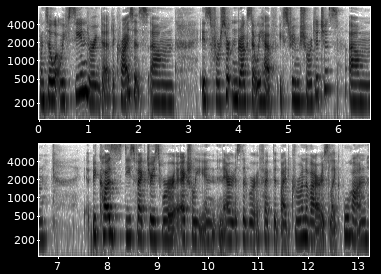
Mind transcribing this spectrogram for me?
And so, what we've seen during the, the crisis um, is for certain drugs that we have extreme shortages. Um, because these factories were actually in, in areas that were affected by the coronavirus, like Wuhan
